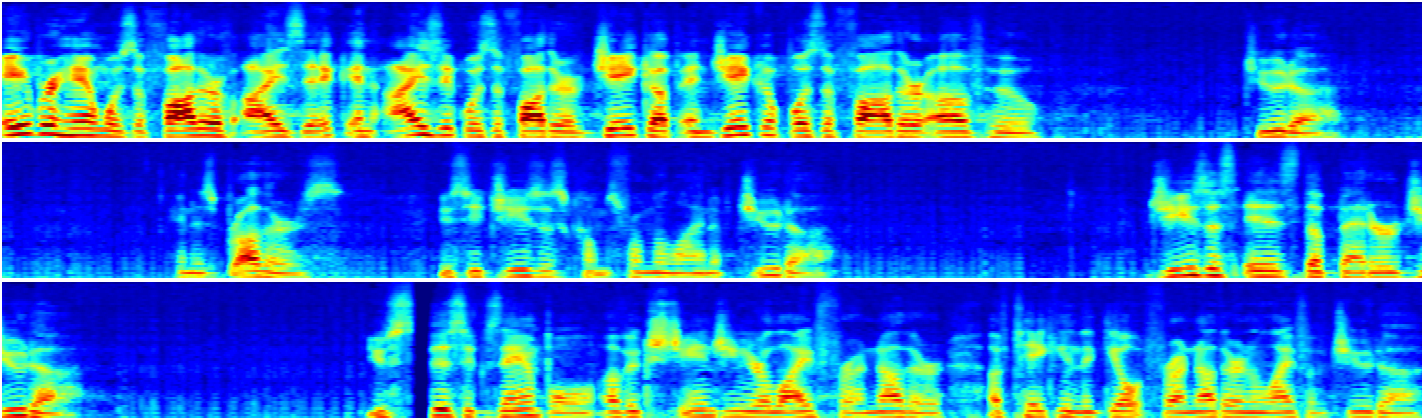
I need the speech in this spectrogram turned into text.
Abraham was the father of Isaac, and Isaac was the father of Jacob, and Jacob was the father of who? Judah and his brothers. You see, Jesus comes from the line of Judah. Jesus is the better Judah. You see this example of exchanging your life for another, of taking the guilt for another in the life of Judah,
